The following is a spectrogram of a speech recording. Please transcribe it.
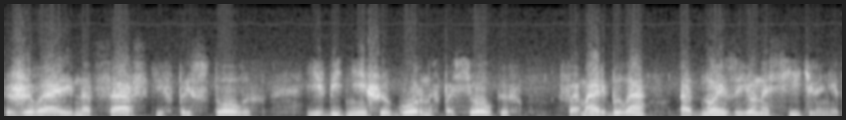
живая на царских престолах и в беднейших горных поселках, Фомарь была одной из ее носительниц,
